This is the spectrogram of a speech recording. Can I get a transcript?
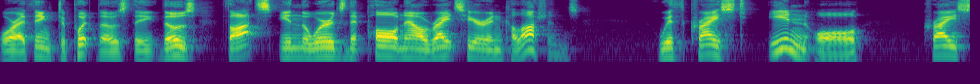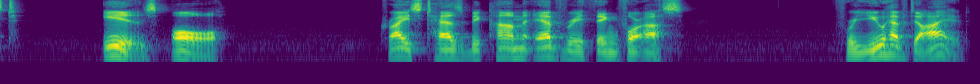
Or I think to put those, th- those thoughts in the words that Paul now writes here in Colossians with Christ in all, Christ is all. Christ has become everything for us. For you have died,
